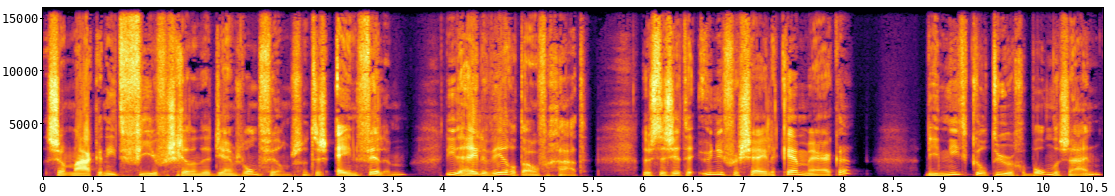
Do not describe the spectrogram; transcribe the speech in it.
Ze maken niet vier verschillende James Bond films. Het is één film die de hele wereld overgaat. Dus er zitten universele kenmerken die niet cultuurgebonden zijn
